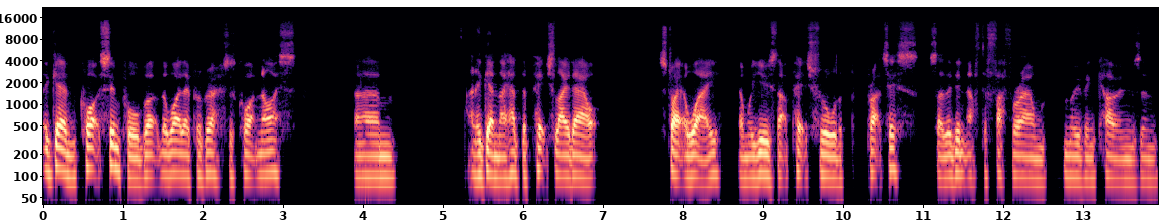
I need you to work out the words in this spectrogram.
again quite simple, but the way they progressed was quite nice. Um, and again, they had the pitch laid out straight away, and we used that pitch for all the practice, so they didn't have to faff around moving cones and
